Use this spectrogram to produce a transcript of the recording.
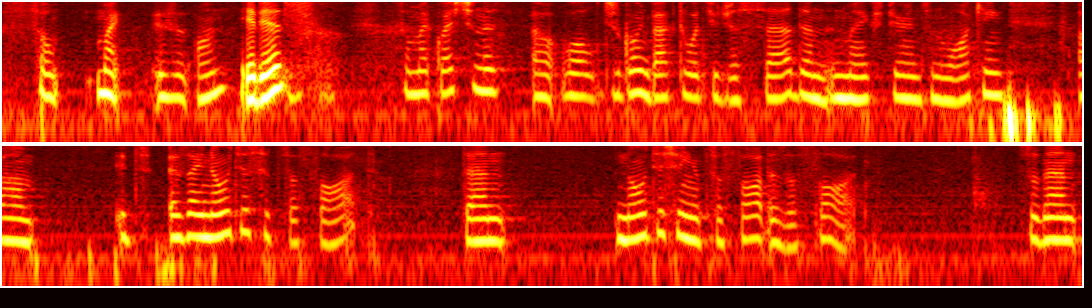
So my is it on? It is. So my question is, uh, well, just going back to what you just said and in my experience in walking, um, it's as I notice it's a thought, then noticing it's a thought is a thought. So then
